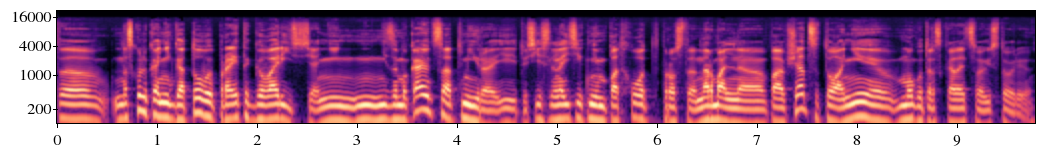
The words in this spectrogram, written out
э, насколько они готовы про это говорить? Они не замыкаются от мира? И, то есть если найти к ним подход, просто нормально пообщаться, то они могут рассказать свою историю.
